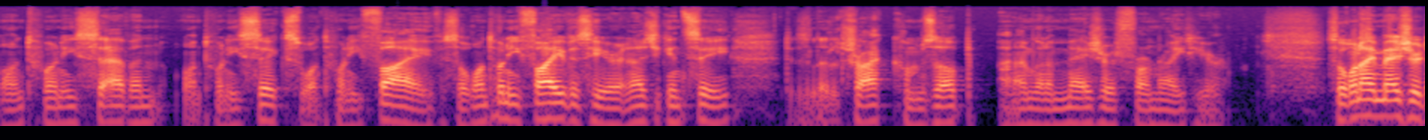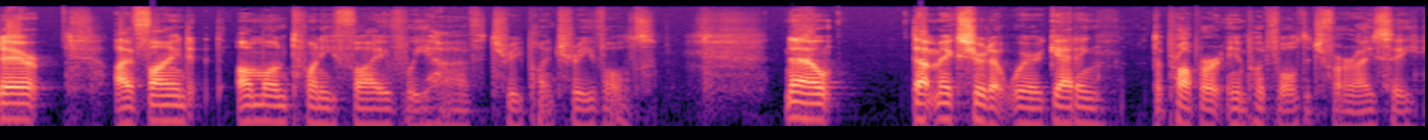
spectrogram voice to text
127, 126, 125. So 125 is here, and as you can see, there's a little track comes up, and I'm going to measure it from right here. So when I measure there, I find on 125 we have 3.3 volts. Now, that makes sure that we're getting the proper input voltage for our IC.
